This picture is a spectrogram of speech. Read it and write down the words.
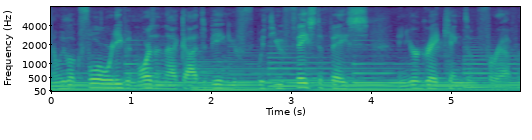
And we look forward even more than that, God, to being with you face to face in your great kingdom forever.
